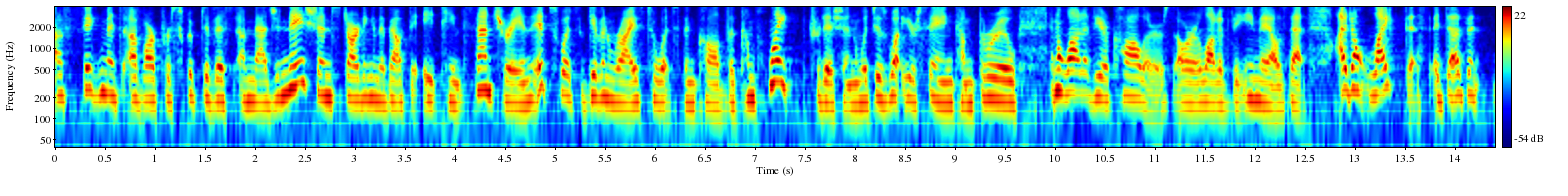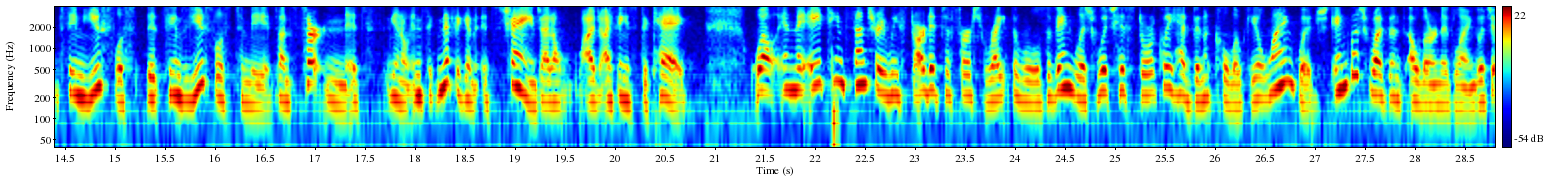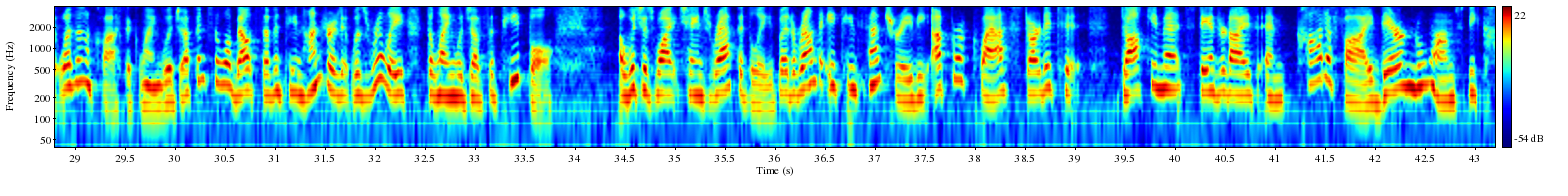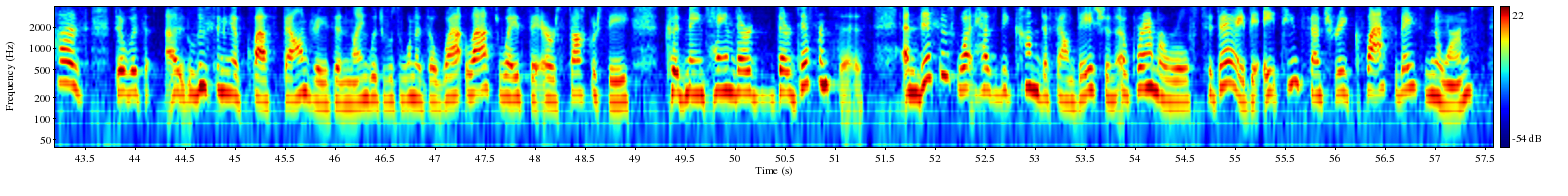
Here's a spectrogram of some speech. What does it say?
a figment of our prescriptivist imagination starting in about the 18th century. And it's what's given rise to what's been called the complaint tradition, which is what you're seeing come through in a lot of your callers or a lot of the emails that I don't like this. It doesn't seem useless. It seems useless to me. It's uncertain. It's, you know, insignificant. It's change. I don't, I, I think it's decay. Well, in the 18th century, we started to first write the rules of English, which historically had been a colloquial language. English wasn't a learned language, it wasn't a classic language. Up until about 1700, it was really the language of the people. uh, which is why it changed rapidly. But around the 18th century, the upper class started to document, standardize, and codify their norms because there was a loosening of class boundaries, and language was one of the last ways the aristocracy could maintain their, their differences. And this is what has become the foundation of grammar rules today the 18th century class based norms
